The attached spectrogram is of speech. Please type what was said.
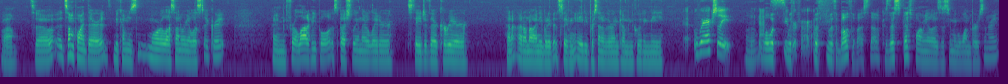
Wow. So at some point there, it becomes more or less unrealistic, right? I mean, for a lot of people, especially in their later stage of their career, I don't, I don't know anybody that's saving 80% of their income, including me. We're actually Uh, not well, with, super with, far off. with, with both of us, though, because this, this formula is assuming one person, right?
